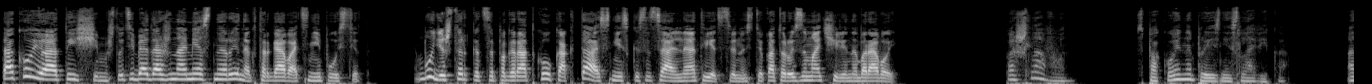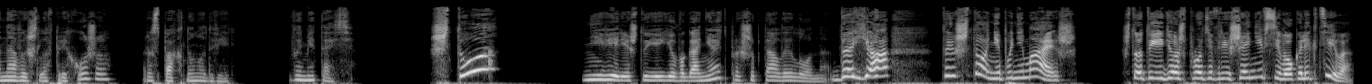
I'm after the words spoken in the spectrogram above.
Такую отыщем, что тебя даже на местный рынок торговать не пустят. Будешь тыркаться по городку, как та с низкой социальной ответственностью, которую замочили на Боровой. «Пошла вон», — спокойно произнесла Вика. Она вышла в прихожую, распахнула дверь. «Выметайся». «Что?» Не веря, что ее выгоняют, прошептала Илона. «Да я... Ты что, не понимаешь, что ты идешь против решения всего коллектива?»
